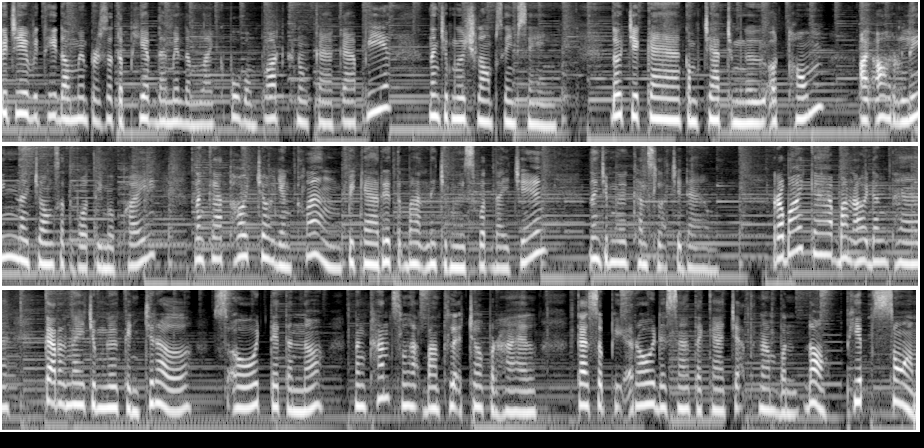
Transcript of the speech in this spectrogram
គឺជាវិធីដ៏មានប្រសិទ្ធភាពដែលមានតម្លៃខ្ពស់បំផុតក្នុងការការពារនិងជំងឺឆ្លងផ្សេងៗ ដូចជាការកម្ចាត់ជំងឺអុតធំឲ្យអស់រលីងនៅចុងសតវត្សទី20និងការថយចុះយ៉ាងខ្លាំងពីការរាតត្បាតនៃជំងឺស្វិតដៃជើងនិងជំងឺខាន់ស្លាក់ជាដើមរបាយការណ៍បានឲ្យដឹងថាករណីជំងឺកញ្ជ្រឹលស្អូចតេតាណូសនិងខាន់ស្លាក់បានធ្លាក់ចុះប្រហែល90%ដោយសារតែការចាក់ថ្នាំបណ្ដោះភាពស៊ាំ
